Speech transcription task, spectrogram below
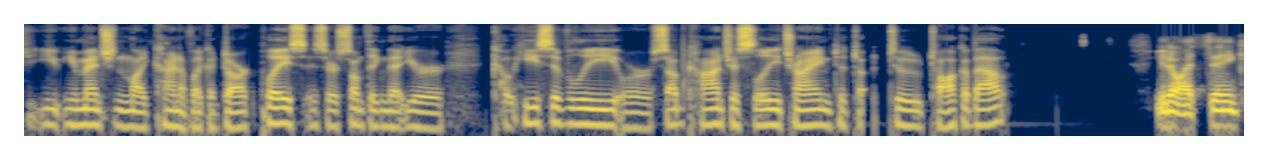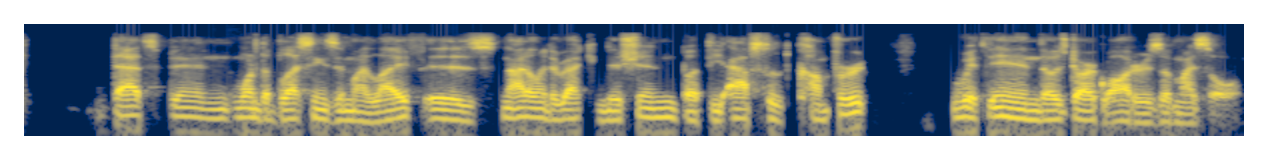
You, you mentioned like kind of like a dark place. Is there something that you're cohesively or subconsciously trying to, t- to talk about? You know i think that's been one of the blessings in my life is not only the recognition but the absolute comfort within those dark waters of my soul.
